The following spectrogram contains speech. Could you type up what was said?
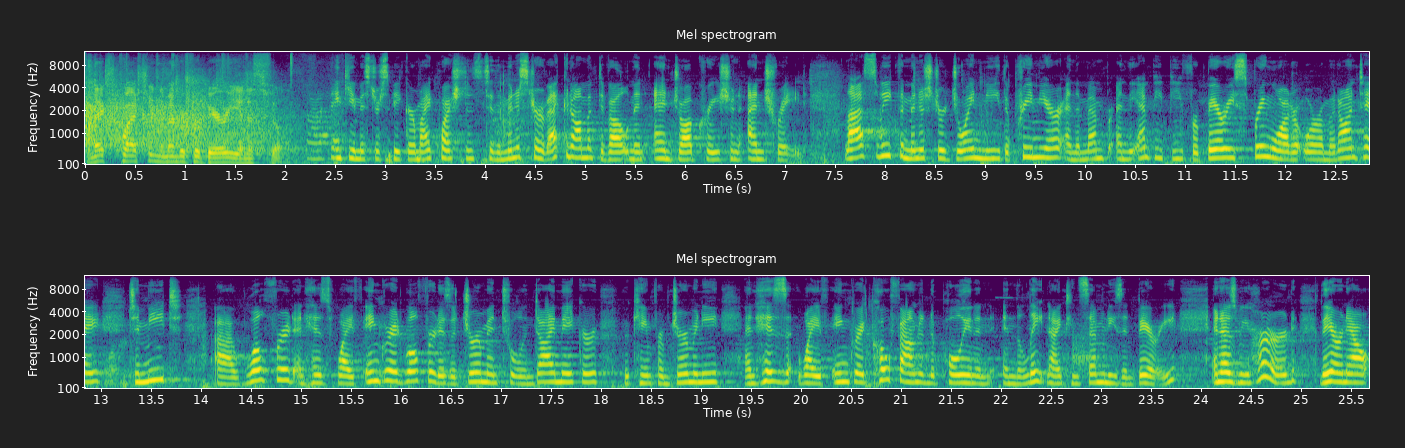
The next question, the member for Barrie Innisfil. Thank you, Mr. Speaker. My questions to the Minister of Economic Development and Job Creation and Trade. Last week, the minister joined me, the Premier, and the member and the MPP for Barrie, Springwater, Oro-Medonte to meet uh, Wilfred and his wife Ingrid. Wilfred is a German tool and die maker who came from Germany, and his wife Ingrid co-founded Napoleon in, in the late 1970s in Barrie. And as we heard, they are now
